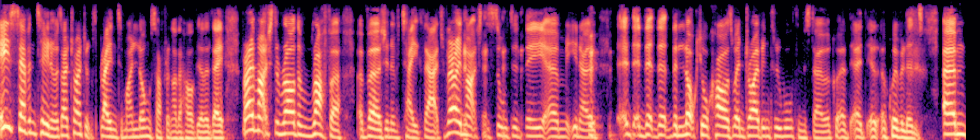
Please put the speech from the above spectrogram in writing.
E17, as I tried to explain to my long-suffering other half the other day, very much the rather rougher version of Take That, very much the sort of the um, you know, the the, the, the lock your cars when driving through Walthamstow uh, uh, equivalent. Um,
